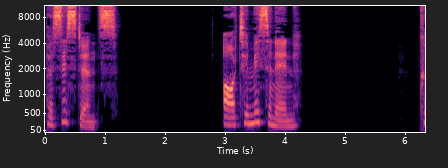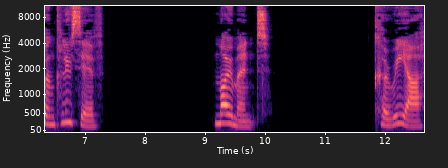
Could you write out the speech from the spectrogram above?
Persistence. Artemisinin. Conclusive Moment. Career.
